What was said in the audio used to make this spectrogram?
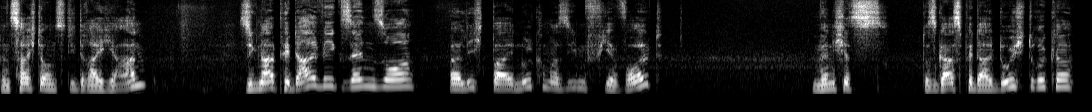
Dann zeigt er uns die drei hier an. Signalpedalwegsensor äh, liegt bei 0,74 Volt. Wenn ich jetzt das Gaspedal durchdrücke,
